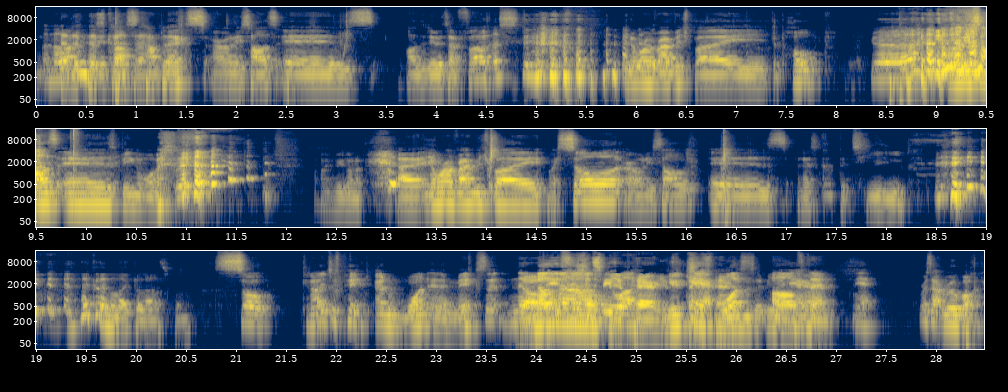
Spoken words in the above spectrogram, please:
Another one. Oedipus Oedipus complex. complex, our only solace is all the dudes are fucked. In a world ravaged by the Pope, our only solace is being a woman. We're gonna, uh, in a world ravaged by my soul, our only solace is a nice cup of tea. I kind of like the last one. So, can I just pick out one and then mix it? no, No, no, no, no, just be be a one. pair. You pick choose pairs. one of fair. them. Yeah. Where's that rule book?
